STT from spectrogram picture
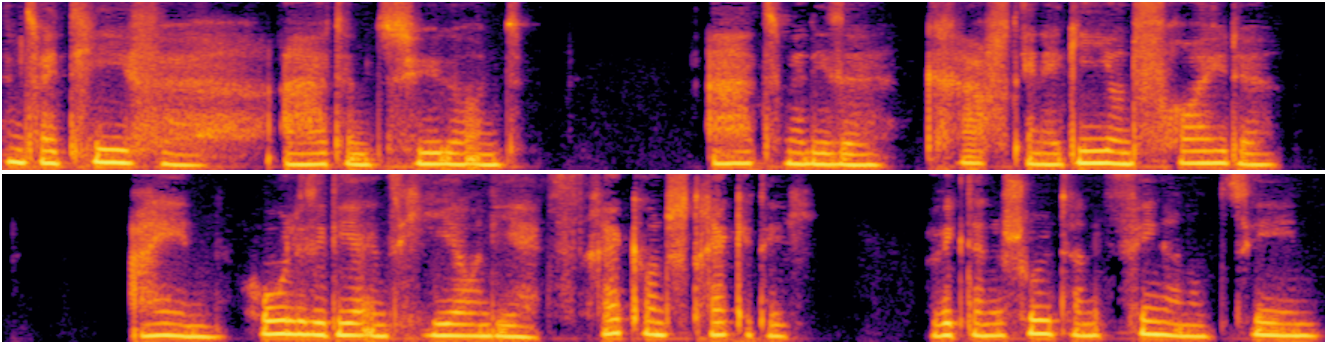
Nimm zwei tiefe Atemzüge und atme diese Kraft, Energie und Freude ein. Hole sie dir ins Hier und Jetzt. Recke und strecke dich. Beweg deine Schultern, Fingern und Zehen.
